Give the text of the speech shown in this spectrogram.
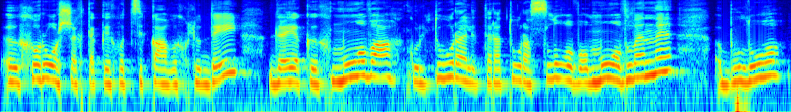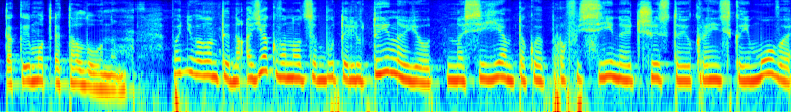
е, хороших таких от цікавих людей, для яких мова, культура, література, слово мовлене було таким от еталоном. Пані Валентино, а як воно це бути людиною, носієм такої професійної, чистої української мови,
